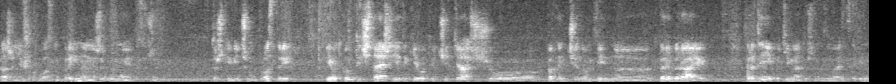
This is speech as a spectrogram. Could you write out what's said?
враження про власну країну. Ми живемо якось вже трошки в іншому просторі. І от коли ти читаєш, є таке от відчуття, що певним чином він е, перебирає, передає коті меду, що називається. Він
